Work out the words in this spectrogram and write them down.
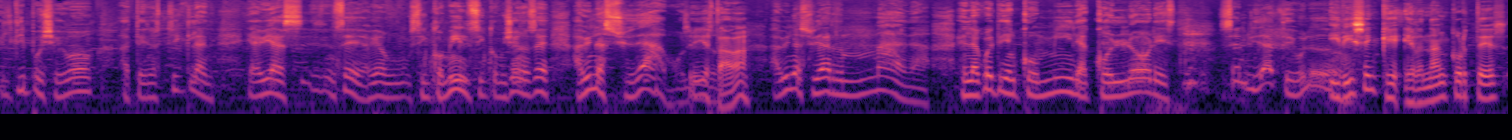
el tipo llegó a Tenochtitlan y había, no sé, había 5 mil, 5 millones, no sé, había una ciudad, boludo. Sí, estaba. Había una ciudad armada en la cual tenían comida, colores. O sea, olvídate, boludo. Y dicen que Hernán Cortés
